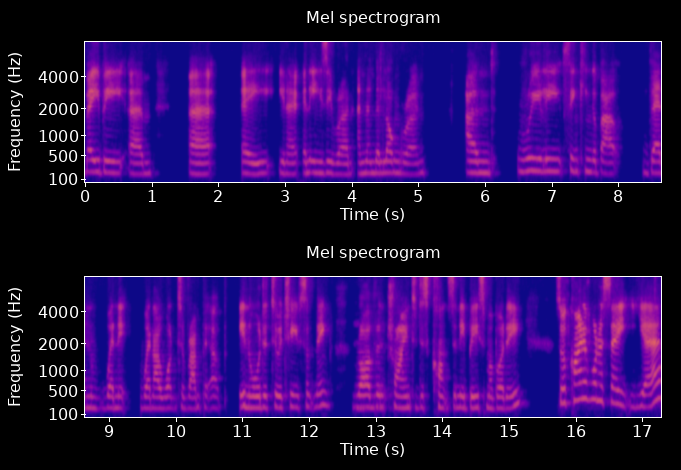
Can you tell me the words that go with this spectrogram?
maybe um uh a you know an easy run and then the long run and really thinking about then when it when I want to ramp it up in order to achieve something mm-hmm. rather than trying to just constantly beast my body. So I kind of want to say, yeah,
